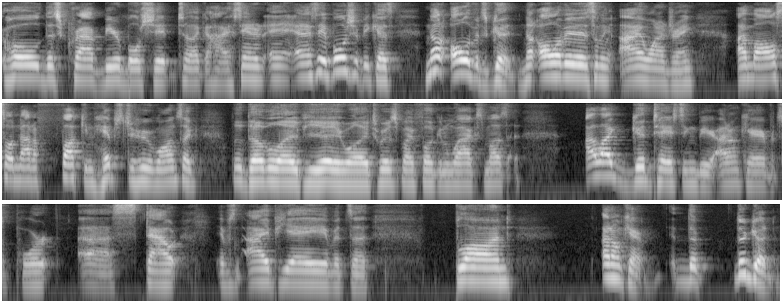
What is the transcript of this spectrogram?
hold this craft beer bullshit to like a high standard. And, and I say bullshit because not all of it's good. Not all of it is something I want to drink. I'm also not a fucking hipster who wants like the double IPA while I twist my fucking wax mustache. I like good tasting beer. I don't care if it's a port, uh, stout, if it's an IPA, if it's a blonde. I don't care. They're, they're good.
